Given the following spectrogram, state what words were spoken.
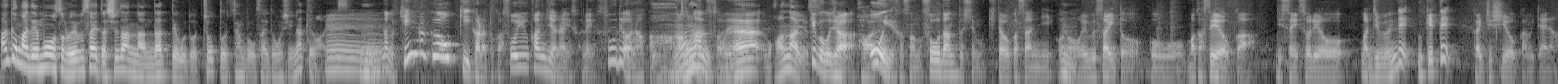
あくまでもそのウェブサイトは手段なんだっていうことをちょっとちゃんと押さえてほしいなっていうのはあります、うん、なんか金額が大きいからとかそういう感じじゃないですかね。そうではなく何なんですかね。分かんないです結構じゃあ、はい、多いですか？その相談としても北岡さんにこのウェブサイトをこう任せようか、実際にそれを、まあ、自分で受けて外注しようかみたいな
